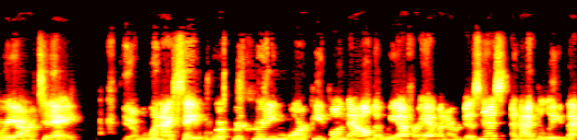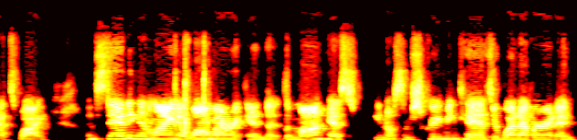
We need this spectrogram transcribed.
we are today. Yep. When I say we're recruiting more people now than we ever have in our business, and I believe that's why. I'm standing in line at Walmart, and the, the mom has, you know, some screaming kids or whatever, and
